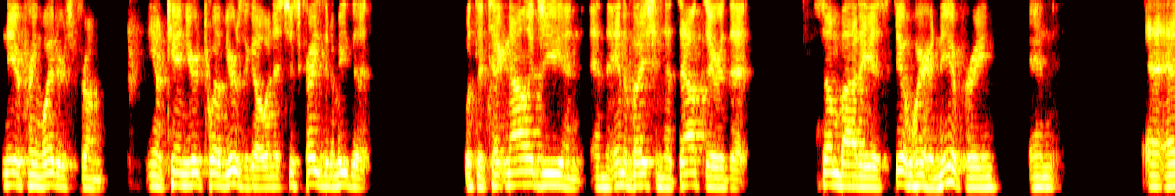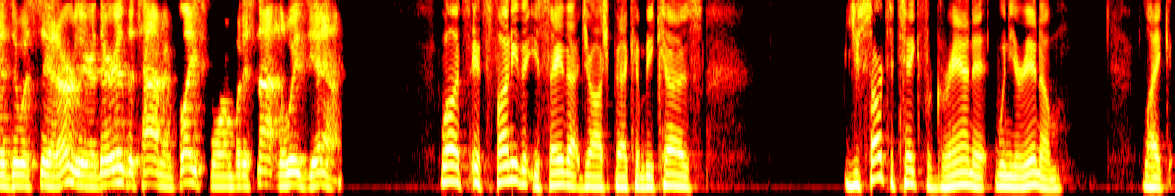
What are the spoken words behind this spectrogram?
neoprene waders from, you know, 10 years, 12 years ago. And it's just crazy to me that with the technology and, and the innovation that's out there that somebody is still wearing neoprene. And as it was said earlier, there is a time and place for them, but it's not Louisiana. Well, it's it's funny that you say that, Josh Beckham, because you start to take for granted when you're in them, like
